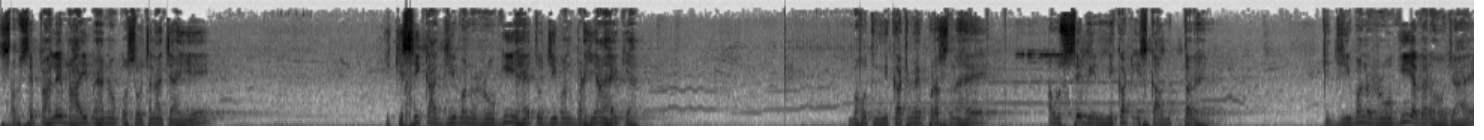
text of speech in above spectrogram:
सबसे पहले भाई बहनों को सोचना चाहिए कि किसी का जीवन रोगी है तो जीवन बढ़िया है क्या? बहुत निकट में प्रश्न है और उससे भी निकट इसका उत्तर है कि जीवन रोगी अगर हो जाए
